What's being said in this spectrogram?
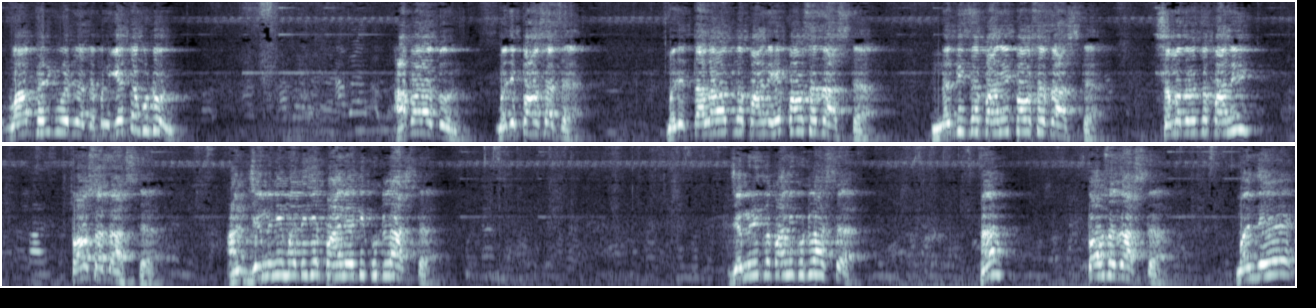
वाफ झाली की वर जात. पण येतं कुठून? आभाळातून. म्हणजे पावसाचं. म्हणजे तलावातलं पाणी हे पावसाचं असतं. नदीचं पाणी पावसाचं असतं. समुद्राचं पाणी पावसाचं असतं. आणि जमिनीमध्ये जे पाणी आहे ते कुठलं असतं? जमिनीतलं पाणी कुठलं असतं? हा? पावसाचं असतं. म्हणजे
